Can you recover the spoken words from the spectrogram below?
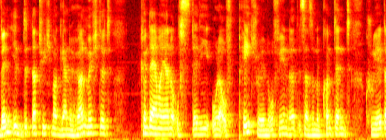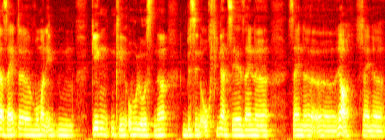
wenn ihr das natürlich mal gerne hören möchtet, könnt ihr ja mal gerne auf Steady oder auf Patreon draufgehen. Ne? Das ist ja so eine Content-Creator-Seite, wo man eben gegen einen kleinen Obolus ne, ein bisschen auch finanziell seine, seine, äh, ja, seine,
